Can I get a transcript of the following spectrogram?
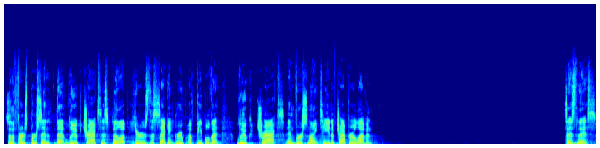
So the first person that Luke tracks is Philip. Here's the second group of people that Luke tracks in verse 19 of chapter 11. It says this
